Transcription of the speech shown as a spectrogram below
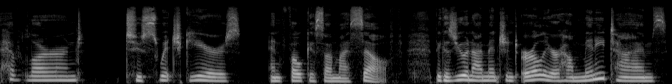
have learned to switch gears and focus on myself. Because you and I mentioned earlier how many times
